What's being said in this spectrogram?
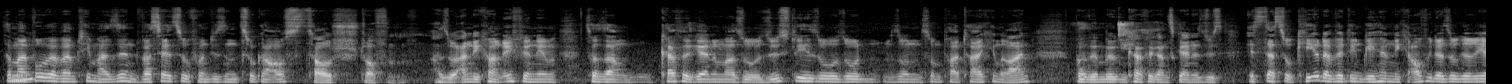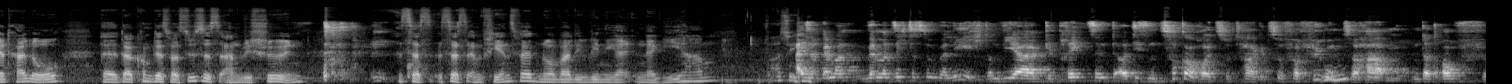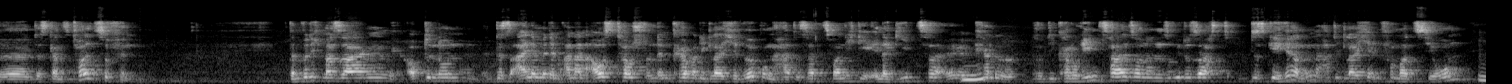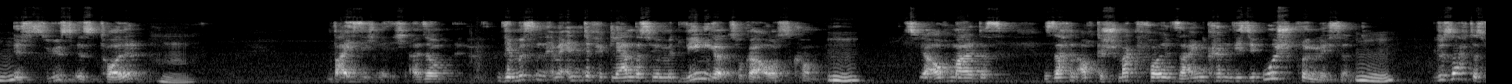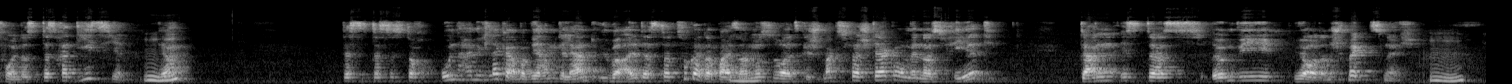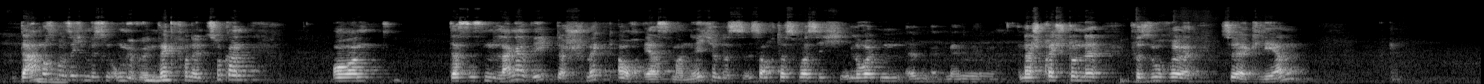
Sag mal, mhm. wo wir beim Thema sind, was hältst du von diesen Zuckeraustauschstoffen? Also Annika und ich, wir nehmen zusammen Kaffee gerne mal so süßli, so, so, so, so ein paar Teilchen rein, weil wir mögen Kaffee ganz gerne süß. Ist das okay oder wird dem Gehirn nicht auch wieder suggeriert, hallo, äh, da kommt jetzt was Süßes an, wie schön? Ist das, ist das empfehlenswert, nur weil die weniger Energie haben? Also wenn man, wenn man sich das so überlegt und wir geprägt sind, diesen Zucker heutzutage zur Verfügung mhm. zu haben und darauf äh, das ganz toll zu finden, dann würde ich mal sagen, ob du nun das eine mit dem anderen austauscht und im Körper die gleiche Wirkung hat. Es hat zwar nicht die Energiezahl, äh, mhm. also die Kalorienzahl, sondern so wie du sagst, das Gehirn hat die gleiche Information, mhm. ist süß, ist toll. Mhm. Weiß ich nicht. Also wir müssen im Endeffekt lernen, dass wir mit weniger Zucker auskommen. Mhm. Dass wir auch mal, dass Sachen auch geschmackvoll sein können, wie sie ursprünglich sind. Mhm. Du sagtest vorhin, das, das Radieschen, mhm. ja? Das, das ist doch unheimlich lecker, aber wir haben gelernt überall, dass da Zucker dabei sein mhm. muss, so als Geschmacksverstärker. Und wenn das fehlt, dann ist das irgendwie, ja, dann schmeckt es nicht. Da muss man sich ein bisschen umgewöhnen, weg von den Zuckern. Und das ist ein langer Weg, das schmeckt auch erstmal nicht. Und das ist auch das, was ich Leuten in der Sprechstunde versuche zu erklären,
